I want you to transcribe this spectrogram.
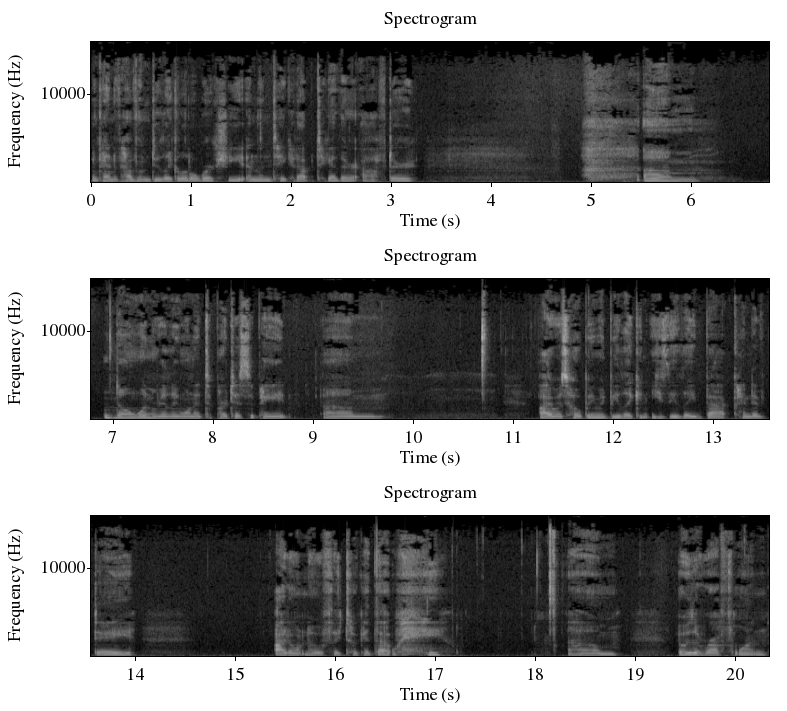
and kind of have them do like a little worksheet and then take it up together after. Um, no one really wanted to participate. Um, I was hoping would be like an easy, laid back kind of day. I don't know if they took it that way. Um, it was a rough one,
